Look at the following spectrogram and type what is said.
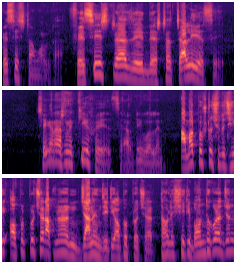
ফেসিস্ট আমলটা ফেসিস্টরা যে দেশটা চালিয়েছে সেখানে আসলে কি হয়েছে আপনি বলেন। আমার প্রশ্ন ছিল যে অপপ্রচার আপনারা জানেন যে এটি অপপ্রচার তাহলে সেটি বন্ধ করার জন্য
